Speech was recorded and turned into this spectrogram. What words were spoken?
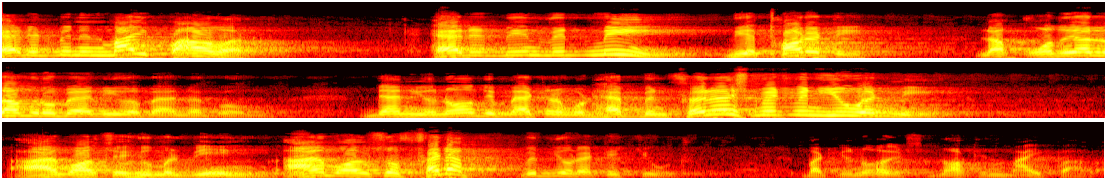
Had it been in my power, had it been with me, the authority, then you know the matter would have been finished between you and me. I am also a human being. I am also fed up with your attitude. But you know it's not in my power.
